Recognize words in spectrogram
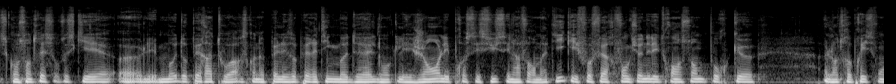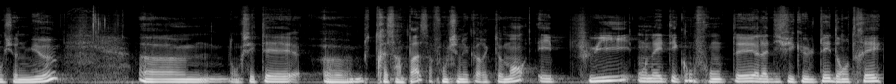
se concentrer sur tout ce qui est euh, les modes opératoires, ce qu'on appelle les operating models, donc les gens, les processus et l'informatique. Il faut faire fonctionner les trois ensemble pour que l'entreprise fonctionne mieux. Euh, donc c'était très sympa, ça fonctionnait correctement. Et puis on a été confronté à la difficulté d'entrer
